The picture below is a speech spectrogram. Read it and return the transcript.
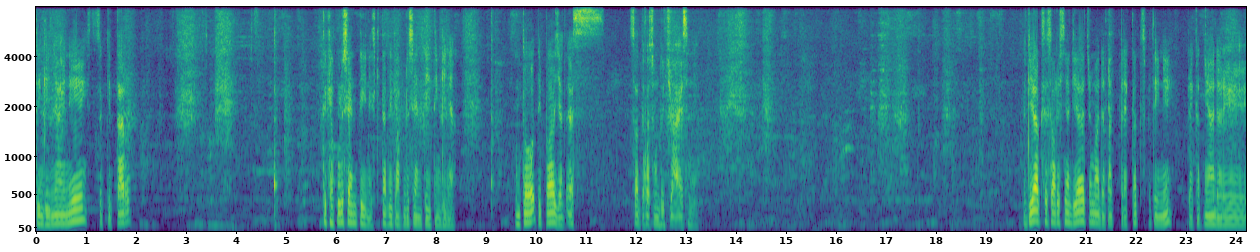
tingginya ini sekitar 30 cm ini sekitar 30 cm tingginya. Untuk tipe ZS 107 AS ini jadi aksesorisnya dia cuma dapat bracket seperti ini. Bracketnya dari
